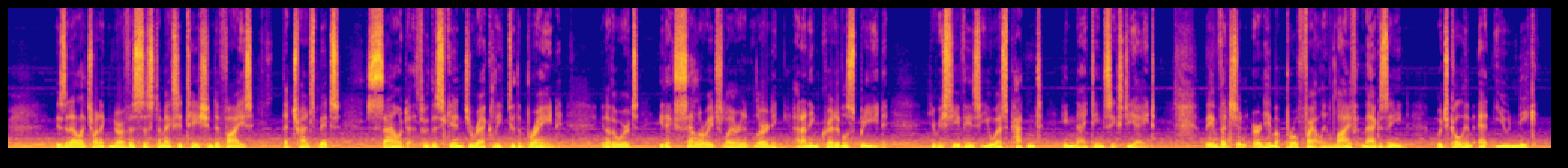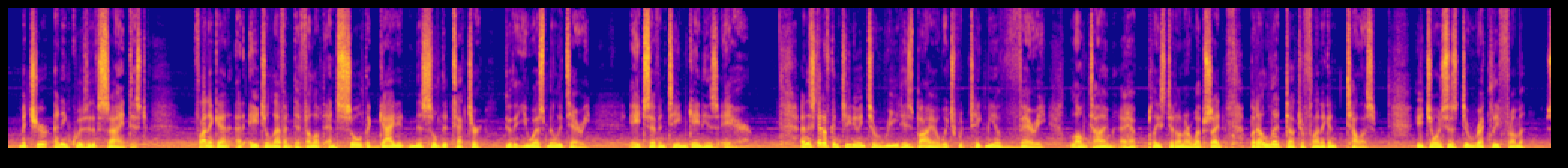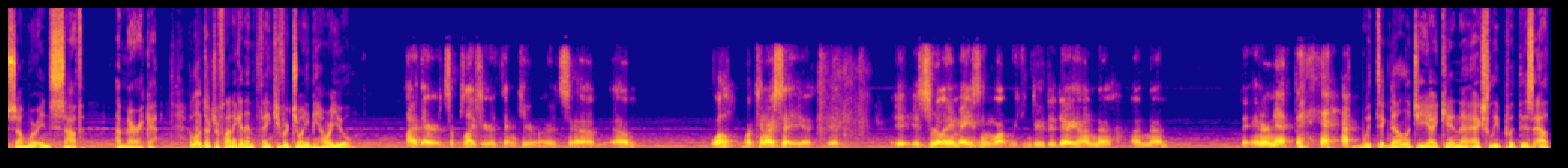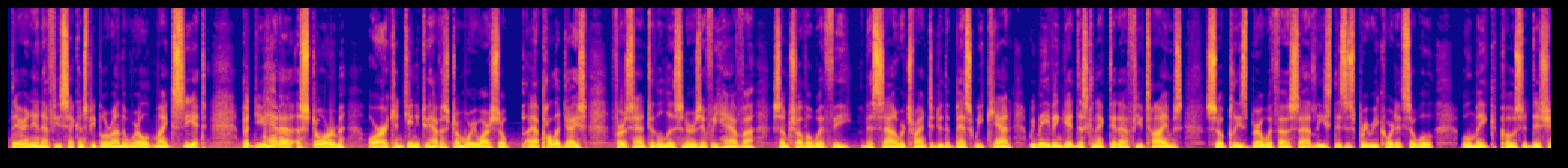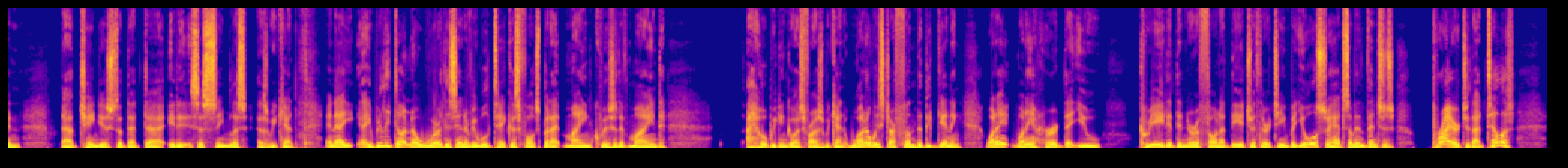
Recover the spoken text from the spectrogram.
is an electronic nervous system excitation device that transmits sound through the skin directly to the brain. In other words, it accelerates learning at an incredible speed. He received his U.S. patent in 1968. The invention earned him a profile in Life magazine, which called him a unique, mature, and inquisitive scientist. Flanagan, at age 11, developed and sold a guided missile detector to the U.S. military. Age 17, gained his heir. And instead of continuing to read his bio, which would take me a very long time, I have placed it on our website, but I'll let Dr. Flanagan tell us. He joins us directly from somewhere in South America. Hello, Dr. Flanagan, and thank you for joining me. How are you? Hi there. It's a pleasure. Thank you. It's, uh, um, well, what can I say? It, it, it's really amazing what we can do today on, uh, on um, the internet. With technology, I can uh, actually put this out there, and in a few seconds, people around the world might see it. But you had a, a storm, or continue to have a storm where you are, so I apologize firsthand to the listeners if we have uh, some trouble with the, the sound. We're trying to do the best we can. We may even get disconnected a few times, so please bear with us. at least this is pre-recorded, so we'll we'll make post edition uh, changes so that uh, it is as seamless as we can. And I, I really don't know where this interview will take us, folks, but I, my inquisitive mind, I hope we can go as far as we can. Why don't we start from the beginning? When I, when I heard that you created the Neurophone at the age of 13, but you also had some inventions prior to that. Tell us,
